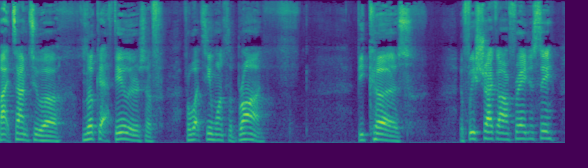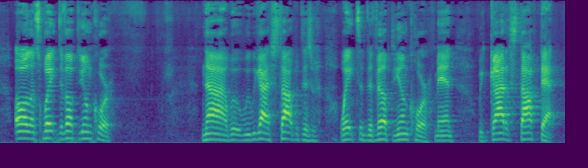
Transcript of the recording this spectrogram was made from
my time to uh, look at feelers of for what team wants LeBron. Because if we strike on free agency, oh, let's wait, develop the young core. Nah, we, we, we gotta stop with this wait to develop the young core, man. We gotta stop that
